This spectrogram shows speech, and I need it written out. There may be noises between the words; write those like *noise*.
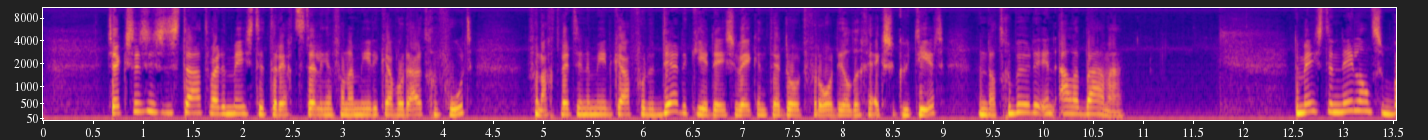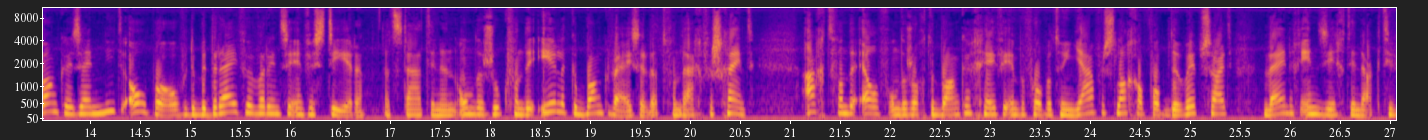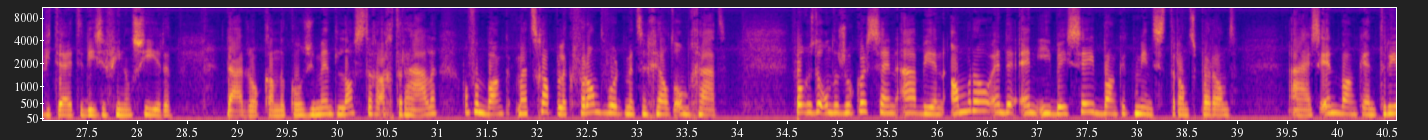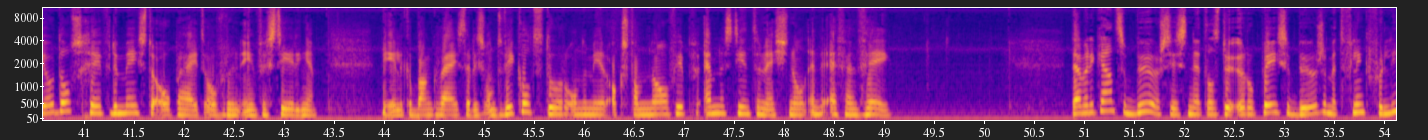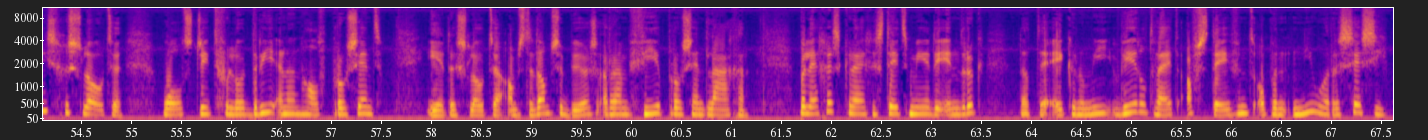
Texas is de staat waar de meeste terechtstellingen van Amerika worden uitgevoerd. Vannacht werd in Amerika voor de derde keer deze week een ter dood veroordeelde geëxecuteerd en dat gebeurde in Alabama. De meeste Nederlandse banken zijn niet open over de bedrijven waarin ze investeren. Dat staat in een onderzoek van de Eerlijke Bankwijzer dat vandaag verschijnt. Acht van de elf onderzochte banken geven in bijvoorbeeld hun jaarverslag of op de website weinig inzicht in de activiteiten die ze financieren. Daardoor kan de consument lastig achterhalen of een bank maatschappelijk verantwoord met zijn geld omgaat. Volgens de onderzoekers zijn ABN AMRO en de NIBC bank het minst transparant. ASN Bank en Triodos geven de meeste openheid over hun investeringen. De Eerlijke Bankwijzer is ontwikkeld door onder meer Oxfam Novib, Amnesty International en de FNV. De Amerikaanse beurs is net als de Europese beurzen met flink verlies gesloten. Wall Street verloor 3,5 procent. Eerder sloot de Amsterdamse beurs ruim 4 procent lager. Beleggers krijgen steeds meer de indruk dat de economie wereldwijd afstevend op een nieuwe recessie.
